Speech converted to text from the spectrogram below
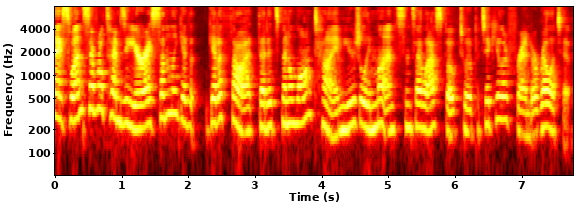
Next one, several times a year, I suddenly get, get a thought that it's been a long time, usually months, since I last spoke to a particular friend or relative.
